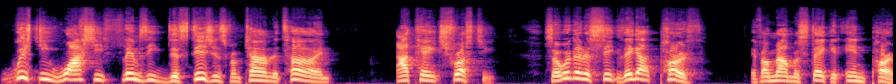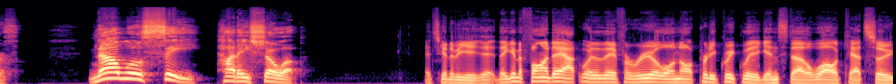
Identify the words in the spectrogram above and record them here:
wishy washy, flimsy decisions from time to time, I can't trust you. So we're going to see, they got Perth, if I'm not mistaken, in Perth. Now we'll see how they show up. it's going to be they're going to find out whether they're for real or not pretty quickly against uh, the Wildcats who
